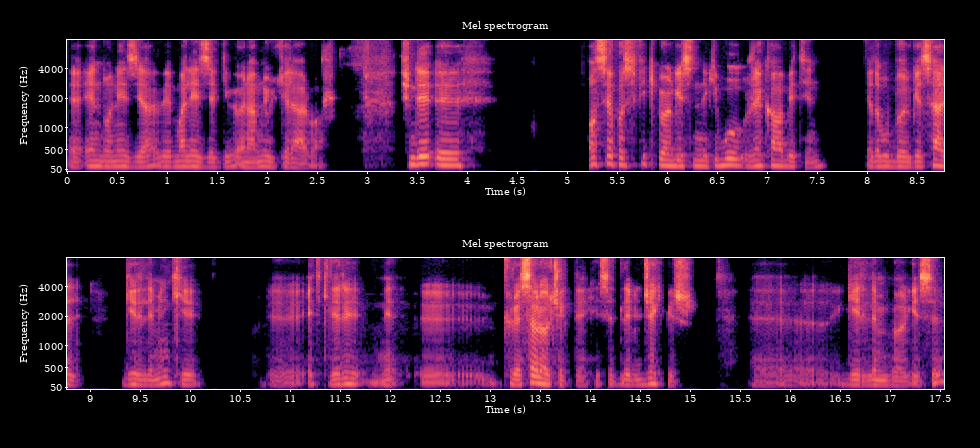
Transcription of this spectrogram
e, Endonezya ve Malezya gibi önemli ülkeler var. Şimdi e, Asya Pasifik bölgesindeki bu rekabetin ya da bu bölgesel gerilimin ki e, etkileri e, küresel ölçekte hissedilebilecek bir e, gerilim bölgesi.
